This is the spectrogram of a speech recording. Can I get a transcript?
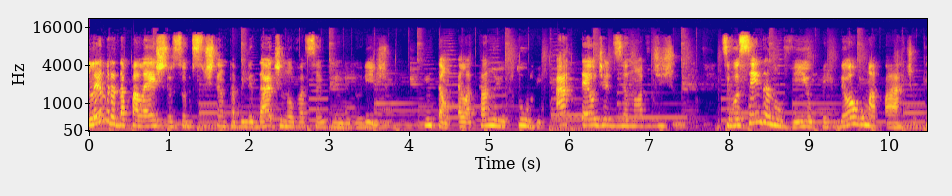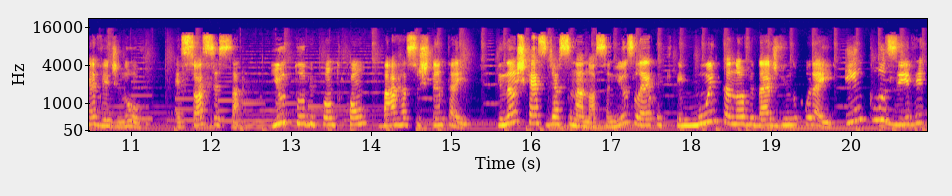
lembra da palestra sobre sustentabilidade, inovação e empreendedorismo? Então, ela está no YouTube até o dia 19 de junho. Se você ainda não viu, perdeu alguma parte ou quer ver de novo, é só acessar youtube.com/barra sustenta aí. E não esquece de assinar nossa newsletter, que tem muita novidade vindo por aí, inclusive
